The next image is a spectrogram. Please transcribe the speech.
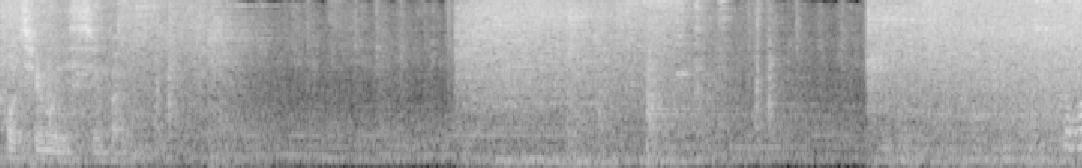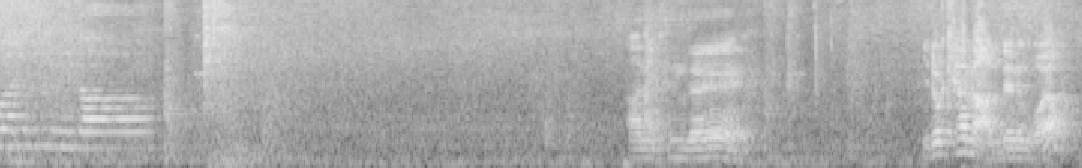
더 질문 있으신가요? 수고하셨습니다. 아니 근데 이렇게 하면 안 되는 거야?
